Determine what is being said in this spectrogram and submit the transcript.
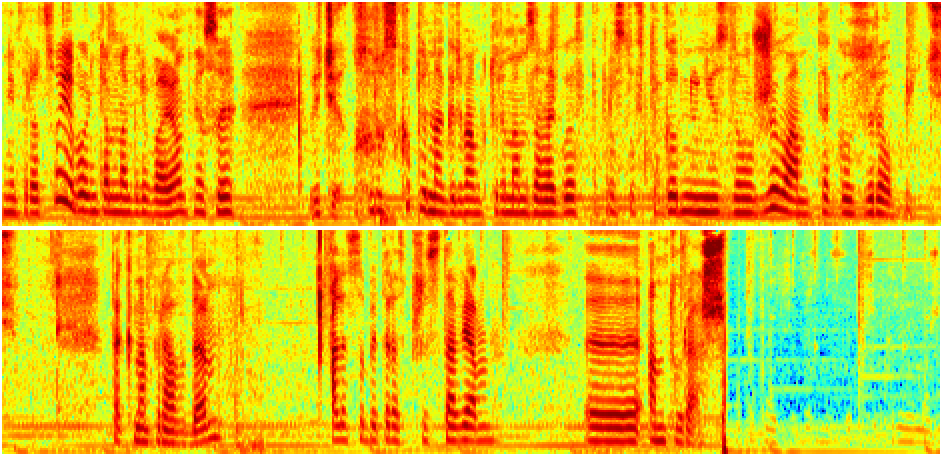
nie pracuję, bo oni tam nagrywają, to ja sobie, wiecie, horoskopy nagrywam, które mam zaległe. Po prostu w tygodniu nie zdążyłam tego zrobić. Tak naprawdę. Ale sobie teraz przestawiam yy, anturaż. Czekajcie, wezmę sobie, przykryję może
